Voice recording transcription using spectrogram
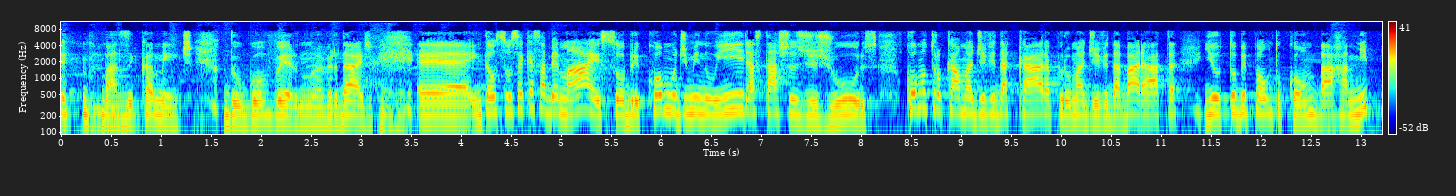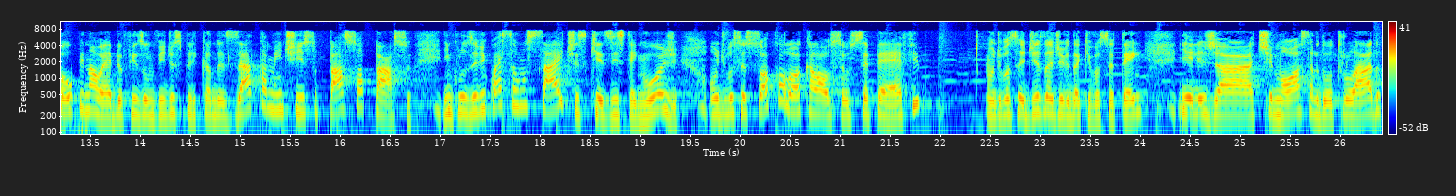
basicamente, do governo, não é verdade? É, então, se você quer saber mais sobre como diminuir as taxas de juros, como trocar uma dívida cara por uma dívida barata, youtube.com barra me poupe na web. Eu fiz um vídeo explicando exatamente isso passo a passo. Inclusive, quais são os sites que existem hoje, onde você só coloca lá o seu CPF onde você diz a dívida que você tem e ele já te mostra do outro lado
